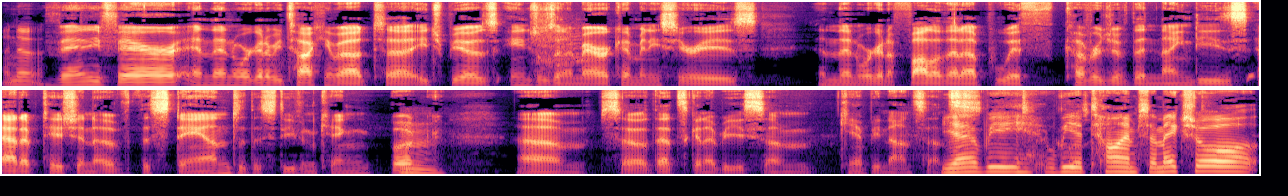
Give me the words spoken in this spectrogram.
I know. Vanity Fair, and then we're going to be talking about uh, HBO's Angels in America miniseries, and then we're going to follow that up with coverage of the '90s adaptation of The Stand, the Stephen King book. Hmm. Um, so that's going to be some campy nonsense. Yeah, we we be to it'll be a close it. time. So make sure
